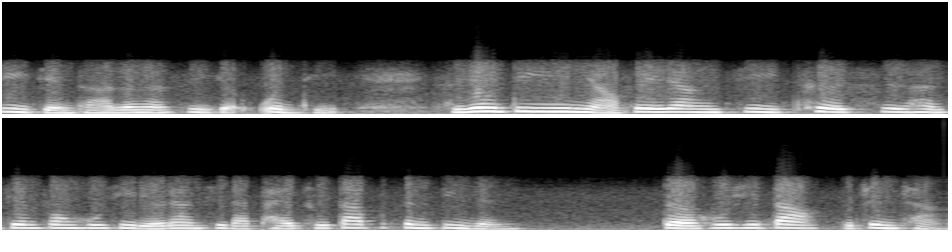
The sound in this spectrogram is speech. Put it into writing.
计检查仍然是一个问题。使用第一秒肺量计测试和尖峰呼吸流量计来排除大部分病人的呼吸道不正常。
